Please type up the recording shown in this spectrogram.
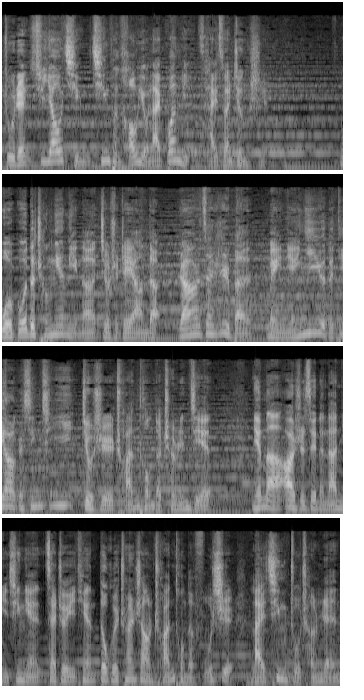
主人需邀请亲朋好友来观礼，才算正式。我国的成年礼呢就是这样的。然而在日本，每年一月的第二个星期一就是传统的成人节，年满二十岁的男女青年在这一天都会穿上传统的服饰来庆祝成人。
